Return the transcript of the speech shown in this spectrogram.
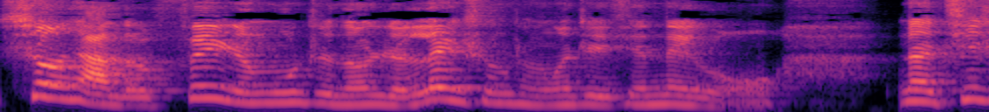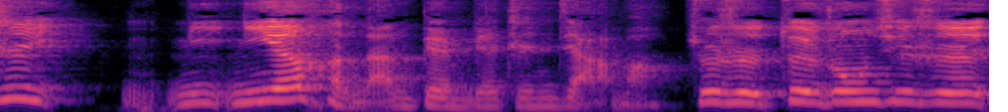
剩下的非人工智能、人类生成的这些内容，那其实。你你也很难辨别真假嘛，就是最终其实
